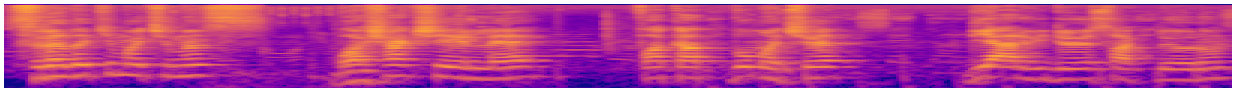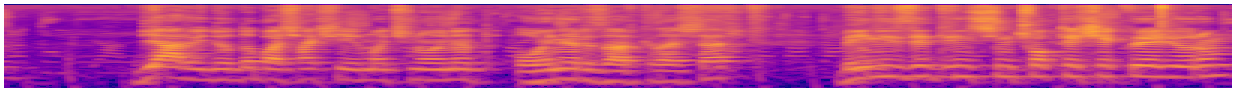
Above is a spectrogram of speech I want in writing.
Sıradaki maçımız Başakşehir'le fakat bu maçı diğer videoya saklıyorum. Diğer videoda Başakşehir maçını oynat oynarız arkadaşlar. Beni izlediğiniz için çok teşekkür ediyorum.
